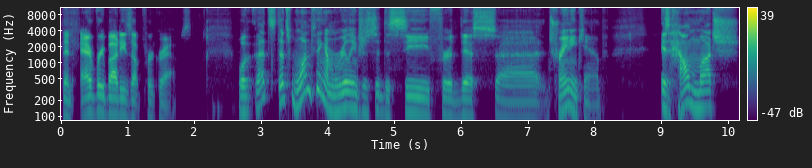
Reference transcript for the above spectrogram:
then everybody's up for grabs. Well, that's that's one thing I'm really interested to see for this uh, training camp is how much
